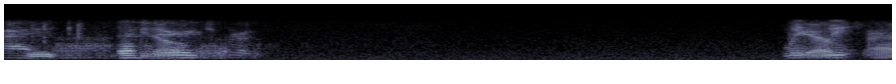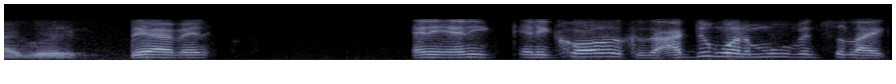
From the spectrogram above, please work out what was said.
Right. Mm. That's you know, very true. We, yep, we, I agree. Yeah, you have any any any, any callers? Because I do want to move into like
